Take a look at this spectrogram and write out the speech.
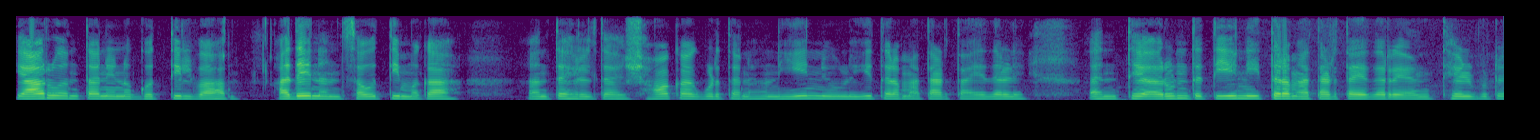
ಯಾರು ಅಂತ ನಿನಗೆ ಗೊತ್ತಿಲ್ವಾ? ಅದೇ ನನ್ನ ಸೌತಿ ಮಗ. ಅಂತ ಹೇಳ್ತಾ, ಶಾಕ್ ಆಗ್ಬಿಡ್ತಾನೆ ಅವನು, ಏನು ಇವಳು ಈ ಥರ ಮಾತಾಡ್ತಾ ಇದ್ದಾಳೆ? ಅಂತ ಅರುಂಧತಿ, ಏನು ಈ ಥರ ಮಾತಾಡ್ತಾ ಇದ್ದಾರೆ ಅಂತ ಹೇಳ್ಬಿಟ್ಟು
